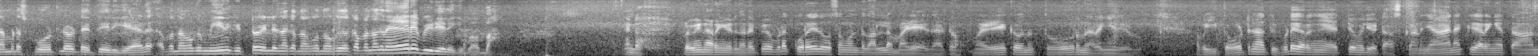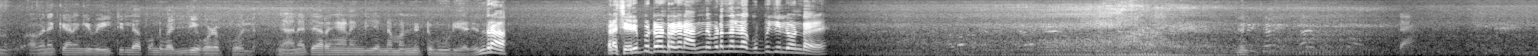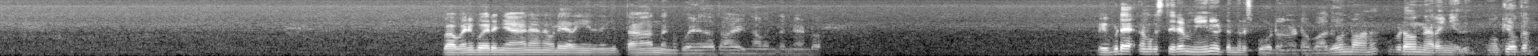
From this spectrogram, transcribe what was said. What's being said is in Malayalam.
നമ്മുടെ സ്പോട്ടിലോട്ട് എത്തിയിരിക്കുകയാണ്. അപ്പോൾ നമുക്ക് മീൻ കിട്ടോ ഇല്ലെന്നൊക്കെ നമുക്ക് നോക്കി നോക്കാം. അപ്പോൾ നമുക്ക് നേരെ വീഡിയോയിലേക്ക് പോകാം. ബാ. കണ്ടോ? പ്രവീൺ ഇറങ്ങി വരുന്നുണ്ട് ഇപ്പോൾ ഇവിടെ കുറേ ദിവസം കൊണ്ട് നല്ല മഴയായിരുന്നു കേട്ടോ. മഴയൊക്കെ ഒന്ന് തോർന്ന് ഇറങ്ങിയതേ ഉള്ളൂ. അപ്പോൾ ഈ തോട്ടിനകത്ത് ഇവിടെ ഇറങ്ങിയ ഏറ്റവും വലിയ ടാസ്ക്കാണ് ഞാനൊക്കെ ഇറങ്ങിയ താന്നു. അവനൊക്കെ ആണെങ്കിൽ വെയിറ്റ് ഇല്ലാത്തതുകൊണ്ട് വലിയ കുഴപ്പമില്ല. ഞാനൊക്കെ ഇറങ്ങുകയാണെങ്കിൽ എന്നെ മണ്ണിട്ട് മൂടിയാൽ എന്താ എടാ ചെരുപ്പിട്ടോണ്ടിറങ്ങണ അന്ന് ഇവിടെ നിന്നല്ല കുപ്പിച്ചില്ലുണ്ടേ? അപ്പോൾ അവന് പകരം ഞാനാണ് അവിടെ ഇറങ്ങിയിരുന്നെങ്കിൽ താന്നങ്ങ് പോയത് ആ താഴെ അവൻ തന്നെ ഉണ്ടോ? ഇവിടെ നമുക്ക് സ്ഥിരം മീൻ കിട്ടുന്നൊരു സ്പോട്ടാണ് കേട്ടോ. അപ്പോൾ അതുകൊണ്ടാണ് ഇവിടെ ഒന്ന് ഇറങ്ങിയത്. നോക്കി നോക്കാം.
